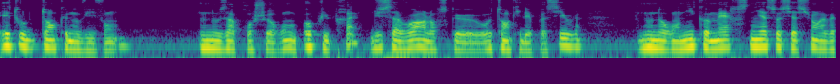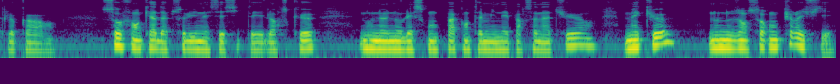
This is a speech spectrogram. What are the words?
Et tout le temps que nous vivons, nous nous approcherons au plus près du savoir lorsque, autant qu'il est possible, nous n'aurons ni commerce ni association avec le corps, sauf en cas d'absolue nécessité, lorsque nous ne nous laisserons pas contaminer par sa nature, mais que nous nous en serons purifiés,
